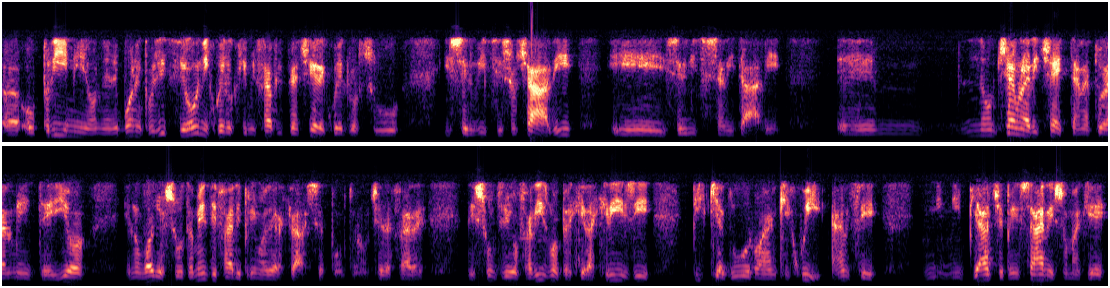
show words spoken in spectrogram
o primi o nelle buone posizioni, quello che mi fa più piacere è quello sui servizi sociali e i servizi sanitari. Eh, non c'è una ricetta naturalmente, io non voglio assolutamente fare il primo della classe, appunto, non c'è da fare nessun trionfalismo perché la crisi picchia duro anche qui, anzi mi, mi piace pensare insomma, che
